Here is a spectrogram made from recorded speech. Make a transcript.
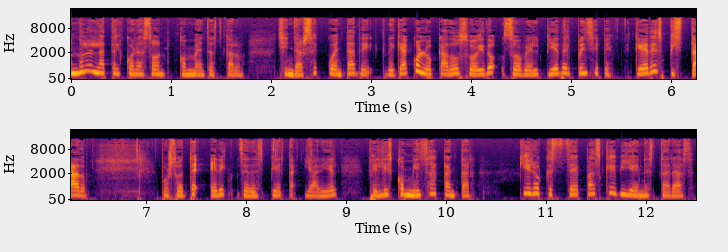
no le late el corazón, comenta Scarlett, sin darse cuenta de, de, que ha colocado su oído sobre el pie del príncipe. ¡Qué despistado! Por suerte, Eric se despierta y Ariel, feliz, comienza a cantar. Quiero que sepas que bien estarás.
